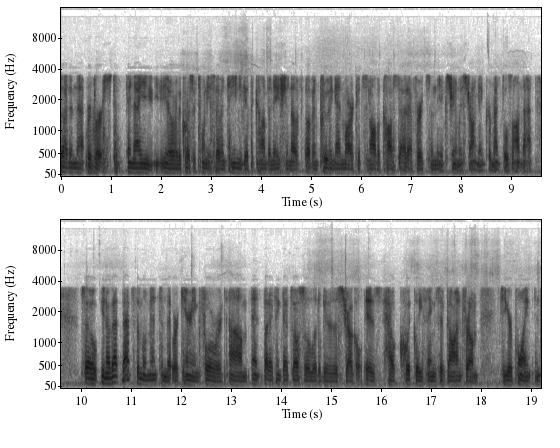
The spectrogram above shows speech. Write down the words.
sudden that reversed. And now you, you know, over the course of 2017, you get the combination of, of improving end markets and all the cost out efforts and the extremely strong incrementals on that. So, you know, that, that's the momentum that we're carrying forward. Um, and, but I think that's also a little bit of the struggle is how quickly things have gone from, to your point, in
